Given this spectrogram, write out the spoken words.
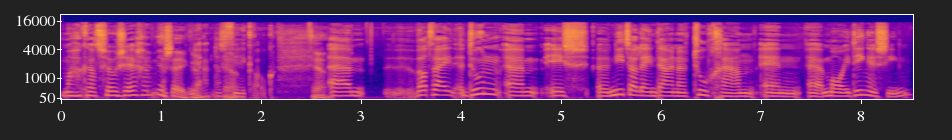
Mag ik dat zo zeggen? Jazeker. Ja, dat ja. vind ik ook. Ja. Um, wat wij doen um, is uh, niet alleen daar naartoe gaan en mooie dingen zien.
